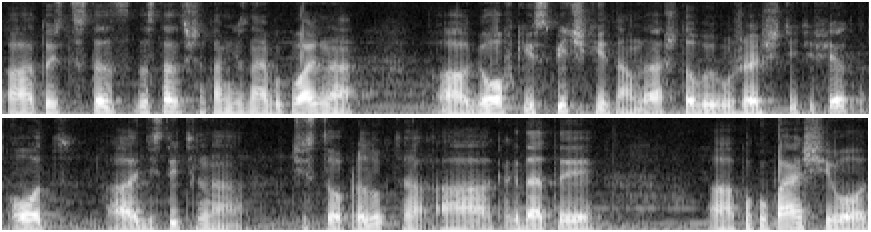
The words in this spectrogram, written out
а, то есть достаточно, там, не знаю, буквально головки и спички, там, да, чтобы уже ощутить эффект от а, действительно чистого продукта, а когда ты а, покупаешь его,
